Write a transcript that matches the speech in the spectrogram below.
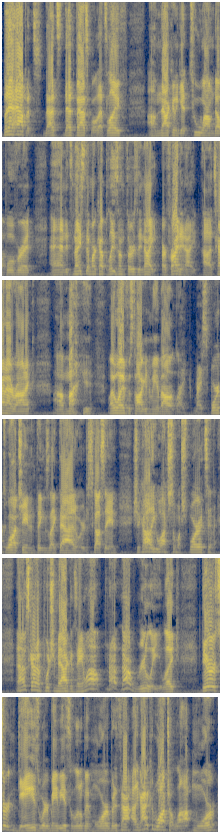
But it happens. That's that's basketball. That's life. I'm not going to get too wound up over it. And it's nice that Marquette plays on Thursday night or Friday night. Uh, it's kind of ironic. Uh, my my wife was talking to me about like my sports watching and things like that, and we were discussing. She's like, "Oh, you watch so much sports," and and I was kind of pushing back and saying, "Well, not not really. Like, there are certain days where maybe it's a little bit more, but it's not like I could watch a lot more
